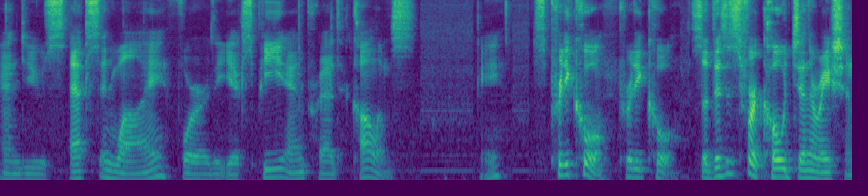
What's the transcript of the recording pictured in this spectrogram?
and use X and Y for the EXP and pred columns. Okay, it's pretty cool, pretty cool. So this is for code generation.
